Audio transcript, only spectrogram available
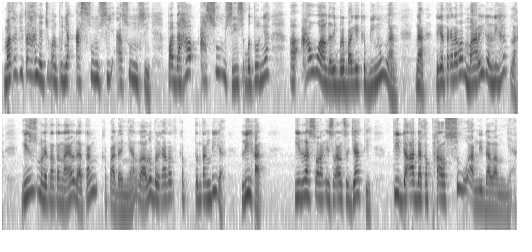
maka kita hanya cuma punya asumsi-asumsi. Padahal asumsi sebetulnya uh, awal dari berbagai kebingungan. Nah, dikatakan apa? Mari dan lihatlah. Yesus melihat Nathanael datang kepadanya lalu berkata ke, tentang dia, "Lihat, inilah seorang Israel sejati tidak ada kepalsuan di dalamnya.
